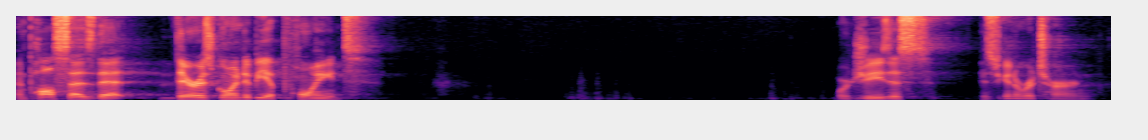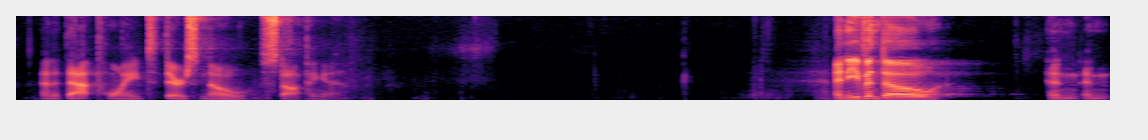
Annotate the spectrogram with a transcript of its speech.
And Paul says that there is going to be a point where Jesus is going to return. And at that point, there's no stopping it. And even though, and, and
